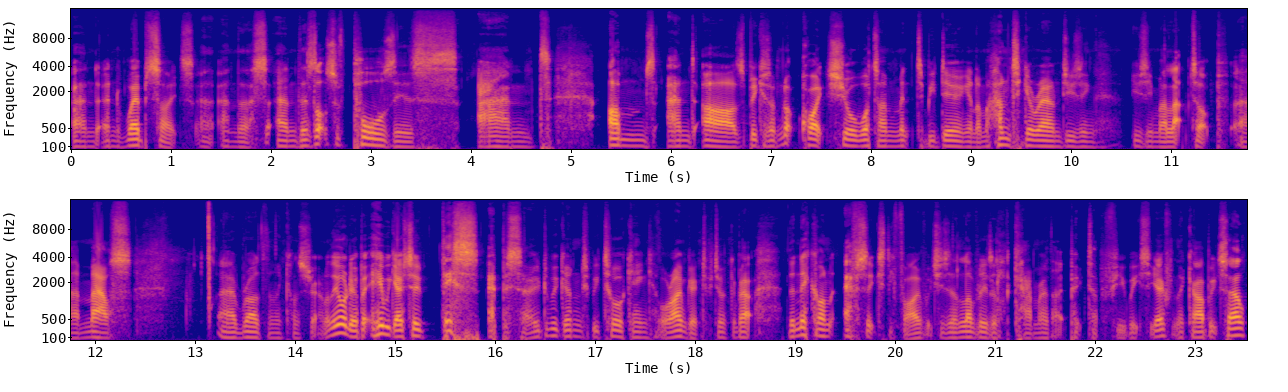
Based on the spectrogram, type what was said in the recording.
and and websites uh, and this and there's lots of pauses and ums and ahs because i'm not quite sure what i'm meant to be doing and i'm hunting around using using my laptop uh, mouse uh, rather than concentrate on the audio. But here we go. So this episode, we're going to be talking, or I'm going to be talking about the Nikon F65, which is a lovely little camera that I picked up a few weeks ago from the car boot sale.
